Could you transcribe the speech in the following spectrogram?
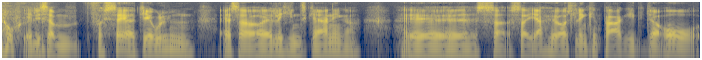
Jo. jeg ligesom forsager djævlen, altså og alle hendes gerninger. Øh, så, så jeg hører også Linkin Park i de der år.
